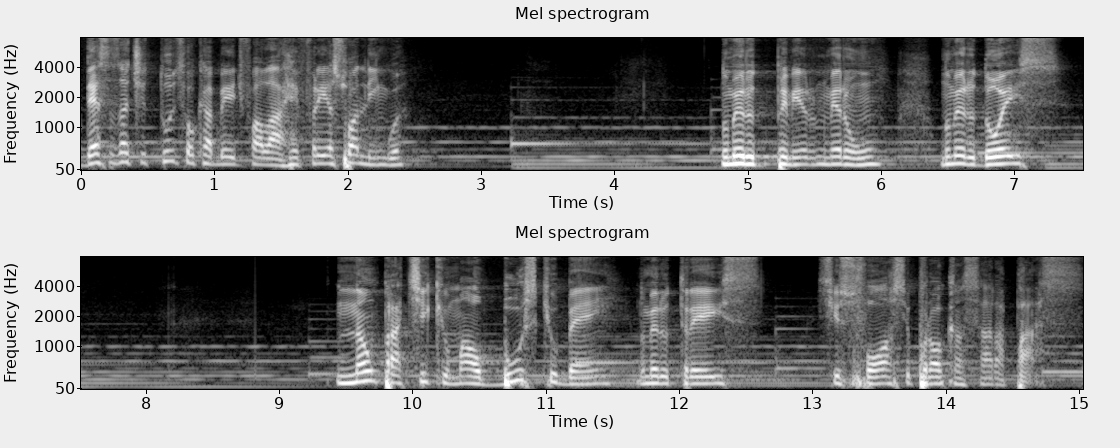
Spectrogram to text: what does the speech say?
dessas atitudes que eu acabei de falar. Refreia a sua língua. Número primeiro, número um. Número dois. Não pratique o mal, busque o bem. Número três. Se esforce por alcançar a paz.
